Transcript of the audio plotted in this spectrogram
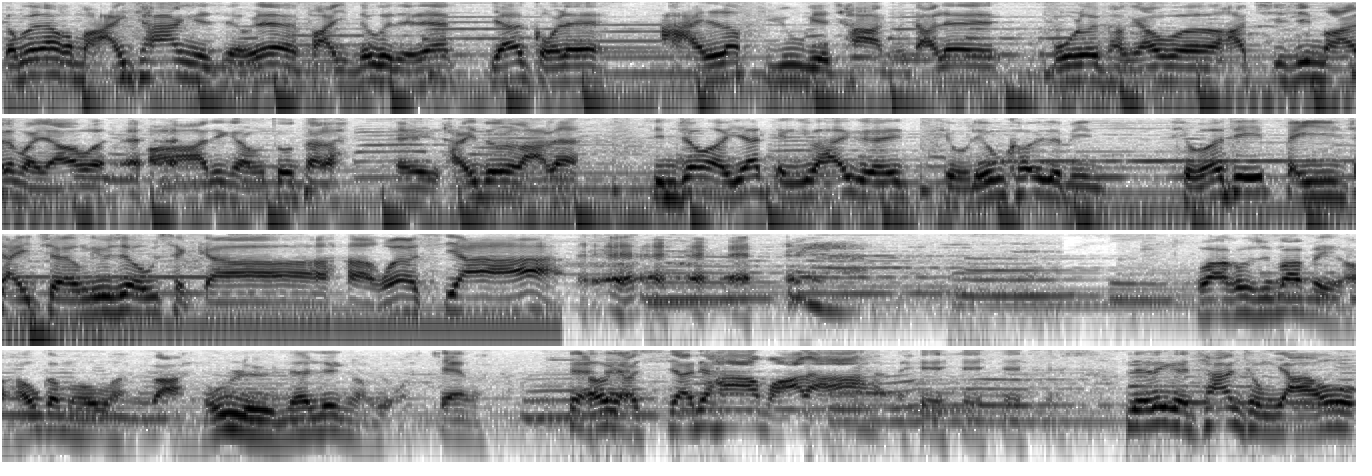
咁咧，我買餐嘅時候咧，發現到佢哋咧有一個咧 I love you 嘅餐，但係咧冇女朋友喎，下次先買啦唯有啊！啊，啲牛都得啦，誒睇到都辣啦。店長話一定要喺佢調料區裏面調一啲秘製醬料先好食㗎，我又試下哇！個雪花肥牛口感好啊，哇！好嫩啊，啲牛肉正啊！好又試下啲蝦滑啦嚇。你呢個餐仲有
